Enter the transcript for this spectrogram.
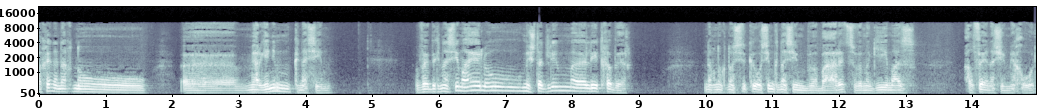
לכן אנחנו uh, מארגנים כנסים, ובכנסים האלו משתדלים uh, להתחבר. אנחנו עושים כנסים בארץ ומגיעים אז אלפי אנשים מחו"ל,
